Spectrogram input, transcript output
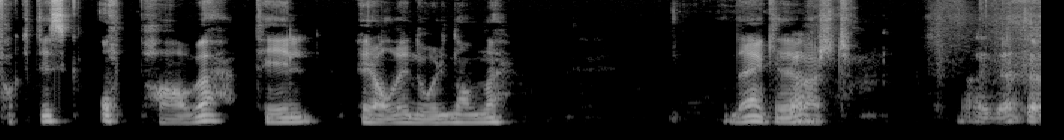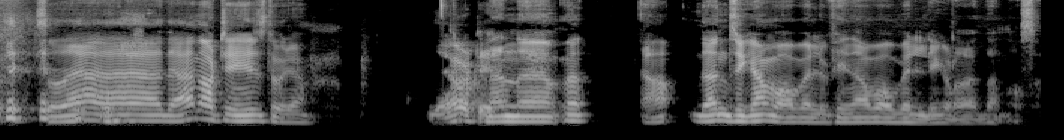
faktisk opphavet til Rally Nord-navnet. Det er ikke det Ja. verst. Nei, det er tøft. Så det er, det er en artig historie. Det er artig. Men, eh, men ja, den sykkelen var veldig fin. Jeg var veldig glad i den, altså.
